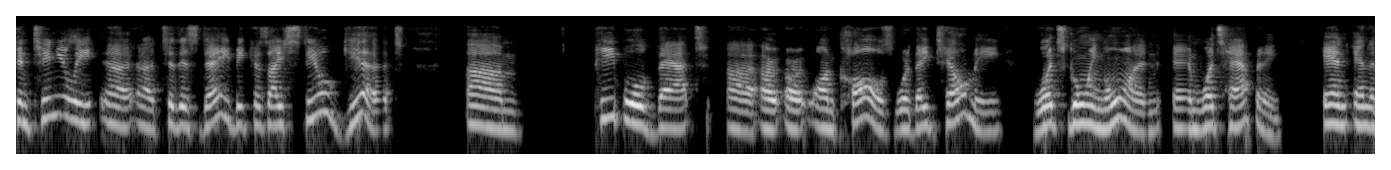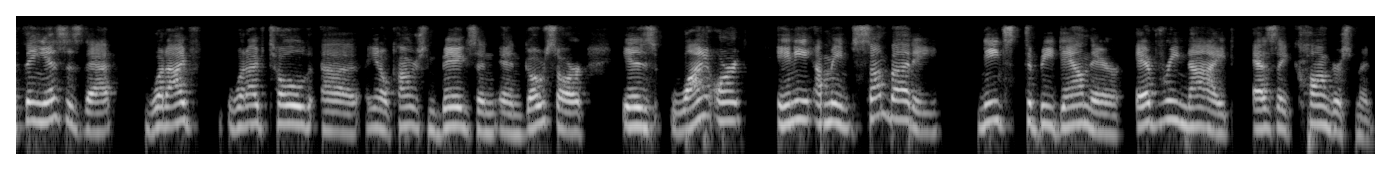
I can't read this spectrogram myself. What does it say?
continually uh, uh, to this day because I still get um, people that uh, are, are, on calls where they tell me what's going on and what's happening. And and the thing is, is that what I've what I've told uh, you know Congressman Biggs and and Gosar is why aren't any? I mean, somebody needs to be down there every night as a congressman.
